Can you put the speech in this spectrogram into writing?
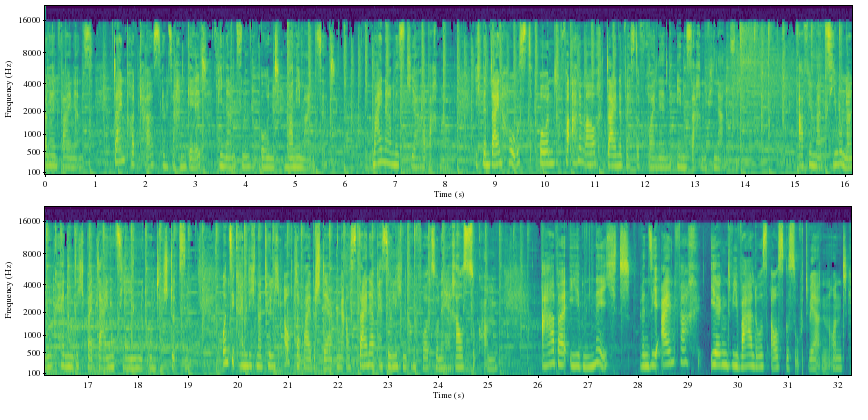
Fräulein Finance, dein Podcast in Sachen Geld, Finanzen und Money Mindset. Mein Name ist Chiara Bachmann. Ich bin dein Host und vor allem auch deine beste Freundin in Sachen Finanzen. Affirmationen können dich bei deinen Zielen unterstützen. Und sie können dich natürlich auch dabei bestärken, aus deiner persönlichen Komfortzone herauszukommen. Aber eben nicht, wenn sie einfach irgendwie wahllos ausgesucht werden. Und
